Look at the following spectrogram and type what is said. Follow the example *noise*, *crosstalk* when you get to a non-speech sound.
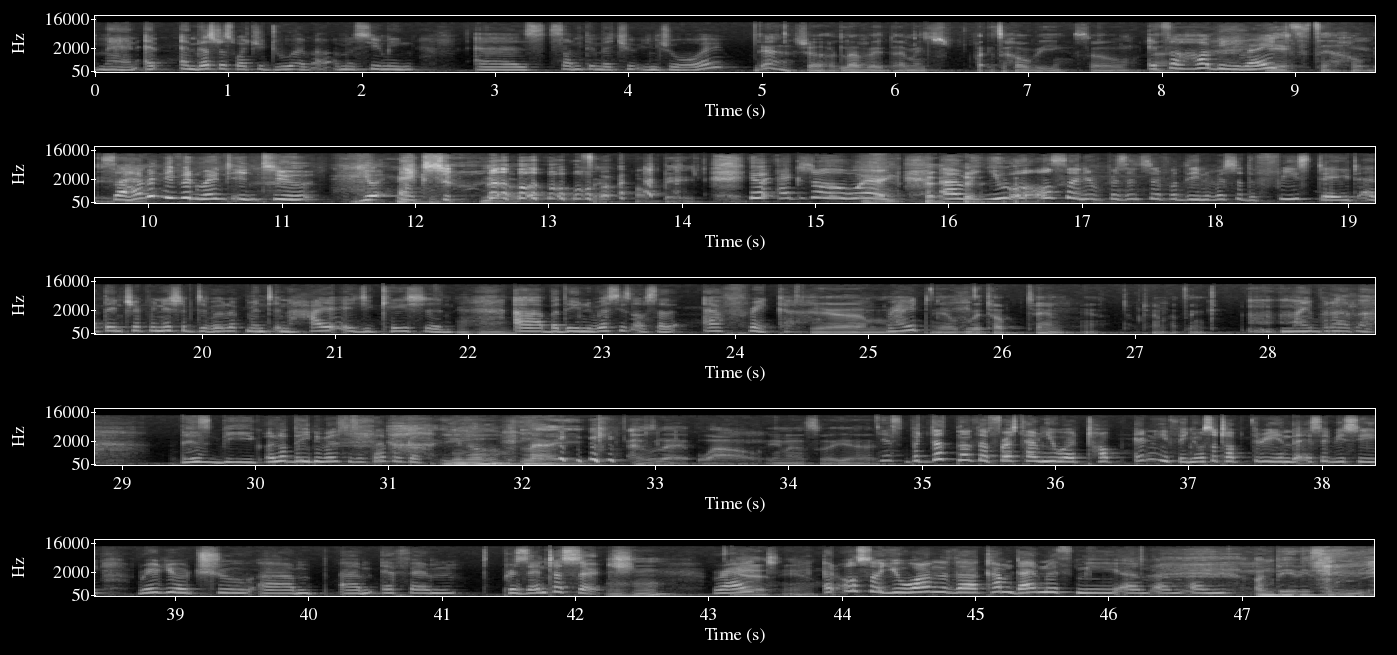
man, and, and that's just what you do, I'm, I'm assuming, as something that you enjoy. Yeah, sure. I love it. I mean, it's, it's a hobby. So. It's uh, a hobby, right? Yes, it's a hobby. So I haven't even went into your actual *laughs* no, it's a hobby. *laughs* your actual work. *laughs* Um, you are also a representative for the University of the Free State at the Entrepreneurship Development in Higher Education, uh, but the Universities of South Africa. Yeah. um, Right? Yeah, the top 10. Yeah, top 10, I think. My brother, this big, all of the universities of South Africa. You know, like, *laughs* I was like, wow, you know, so yeah. Yes, but that's not the first time you were top anything. You also top three in the SABC Radio Tru um, um, FM presenter search, right? Mm-hmm. Yeah, yeah. And also, you won the Come Dine with Me. Um, um, um, On BBC.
